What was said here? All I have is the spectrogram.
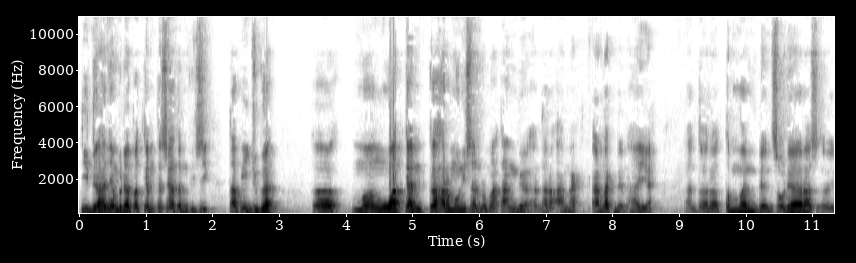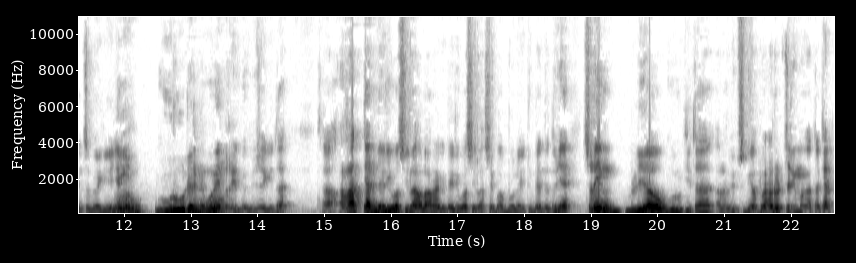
tidak hanya mendapatkan kesehatan fisik tapi juga eh, menguatkan keharmonisan rumah tangga antara anak-anak dan ayah, antara teman dan saudara dan sebagainya, guru. Guru dan Dengan murid murid. juga bisa kita eh, eratkan dari wasilah olahraga dari wasilah sepak bola itu. Dan tentunya sering beliau guru kita Al Habib Sugih Baharun sering mengatakan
